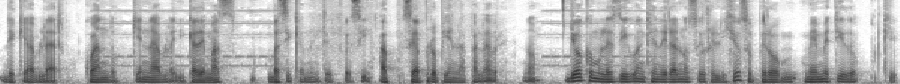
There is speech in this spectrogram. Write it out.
de qué hablar, cuándo, quién habla y que además básicamente pues sí, se apropien la palabra, ¿no? Yo como les digo en general no soy religioso, pero me he metido porque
